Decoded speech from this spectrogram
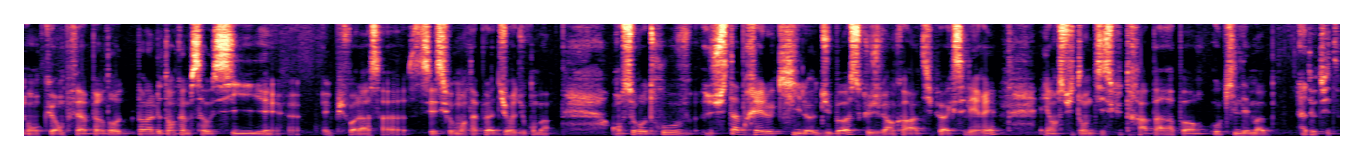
Donc on peut faire perdre pas mal de temps comme ça aussi et, puis voilà c'est ce qui augmente un peu la durée du combat. On se retrouve juste après le kill du boss que je vais encore un petit peu accélérer et ensuite on discutera par rapport au kill des mobs. A tout de suite.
